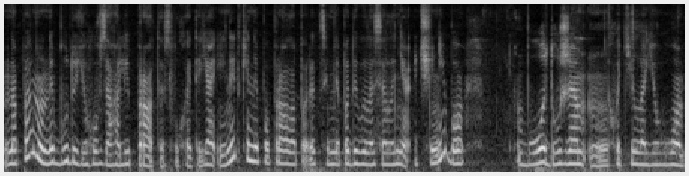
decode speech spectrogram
напевно не буду його взагалі прати. Слухайте, я і нитки не попрала перед цим, не подивилася линя чи ні, бо, бо дуже хотіла його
